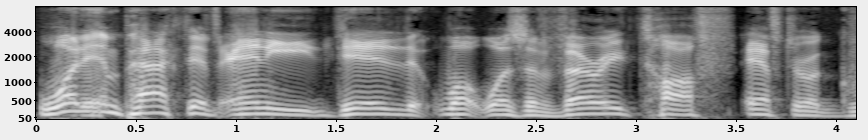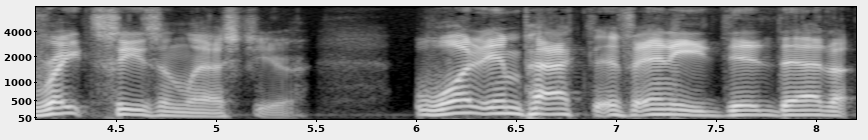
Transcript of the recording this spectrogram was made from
What impact, if any, did what was a very tough after a great season last year? What impact, if any, did that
